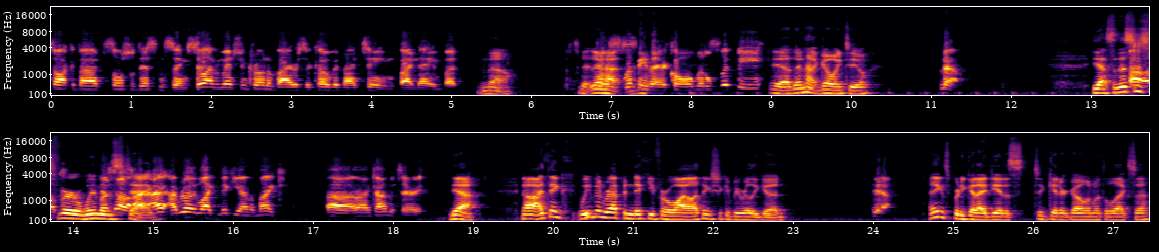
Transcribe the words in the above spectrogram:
talk about social distancing. Still haven't mentioned coronavirus or COVID nineteen by name, but No, They- they're little not. slippy there, Cole. Little slippy. Yeah, they're not going to. No. Yeah, so this is Uh, for women's no, tag. I, I, I really like Nikki on the mic uh, or on commentary. Yeah. No, I think we've been repping Nikki for a while. I think she could be really good. Yeah. I think it's a pretty good idea to to get her going with Alexa,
